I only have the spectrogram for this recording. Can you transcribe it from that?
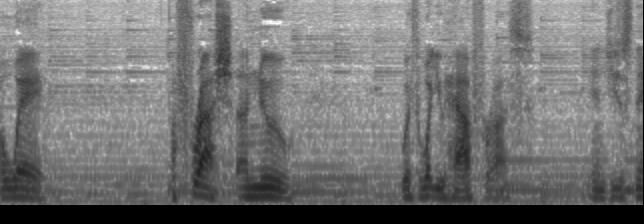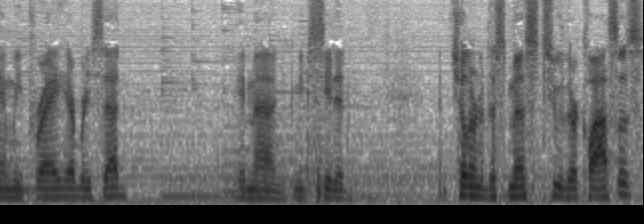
away afresh, anew, with what you have for us. In Jesus' name we pray. Everybody said, Amen. You can be seated. Children are dismissed to their classes.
